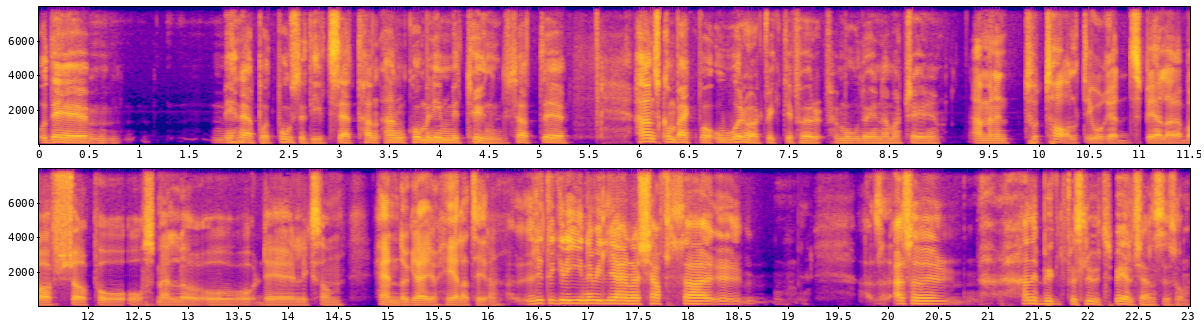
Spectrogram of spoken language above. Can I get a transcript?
Och det menar jag på ett positivt sätt. Han, han kommer in med tyngd. Så att eh, hans comeback var oerhört viktig för, för Modo i den här matchserien. Ja, men en totalt orädd spelare, bara kör på och smäller och det liksom händer grejer hela tiden. Lite grinig, vill gärna tjafsa. eh, Alltså, alltså, han är byggd för slutspel känns det som.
